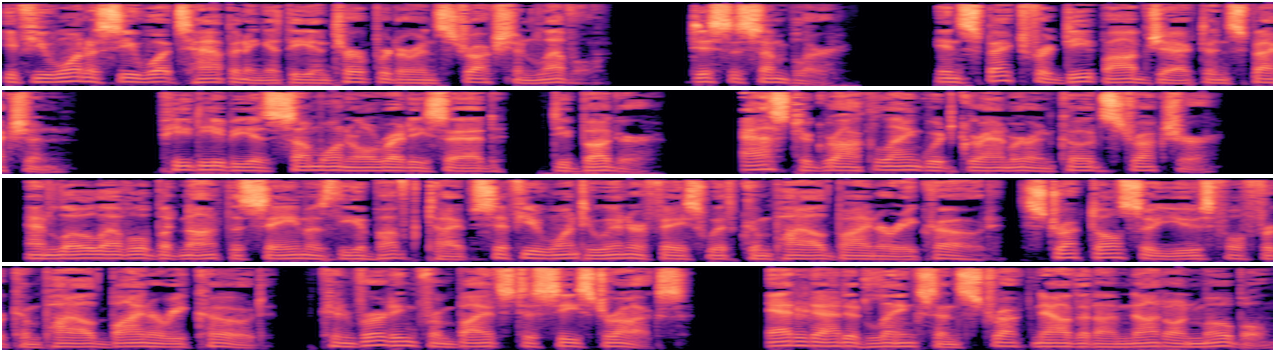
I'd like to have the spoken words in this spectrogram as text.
if you want to see what's happening at the interpreter instruction level. Disassembler Inspect for deep object inspection. PDB as someone already said, debugger. AST to grok language grammar and code structure. And low level but not the same as the above types if you want to interface with compiled binary code. Struct also useful for compiled binary code, converting from bytes to C structs. Edit added links and struct now that I'm not on mobile.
